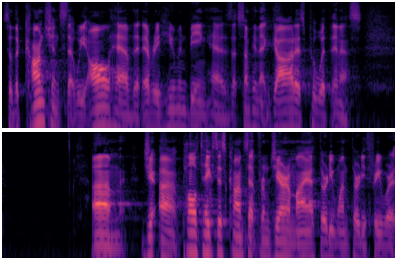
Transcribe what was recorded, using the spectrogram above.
So, the conscience that we all have, that every human being has, that's something that God has put within us. Um, uh, Paul takes this concept from Jeremiah 31 33, where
